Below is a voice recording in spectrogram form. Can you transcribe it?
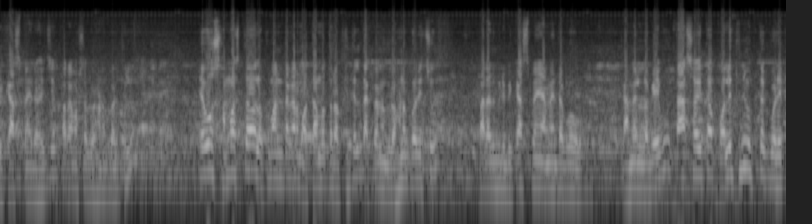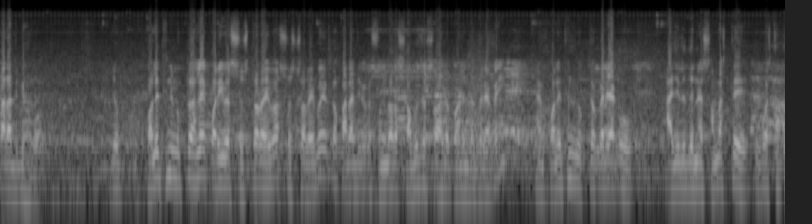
ବିକାଶ ପାଇଁ ରହିଛି ପରାମର୍ଶ ଗ୍ରହଣ କରିଥିଲୁ ଏବଂ ସମସ୍ତ ଲୋକମାନେ ତାଙ୍କର ମତାମତ ରଖିଥିଲେ ତାକୁ ଆମେ ଗ୍ରହଣ କରିଛୁ ପାରାଦ୍ୱୀପର ବିକାଶ ପାଇଁ ଆମେ ତାକୁ କାମରେ ଲଗାଇବୁ ତା ସହିତ ପଲିଥିନ୍ ମୁକ୍ତ କିଭଳି ପାରାଦ୍ୱୀପ ହେବ ଯେଉଁ ପଲିଥିନ୍ ମୁକ୍ତ ହେଲେ ପରିବେଶ ସୁସ୍ଥ ରହିବ ସୁସ୍ଥ ରହିବ ଏକ ପାରାଦ୍ୱୀପ ଏକ ସୁନ୍ଦର ସବୁଜ ସହରରେ ପରିଣତ କରିବା ପାଇଁ ଆମେ ପଲିଥିନ୍ ମୁକ୍ତ କରିବାକୁ আজর দিনে সমস্তে উপস্থিত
